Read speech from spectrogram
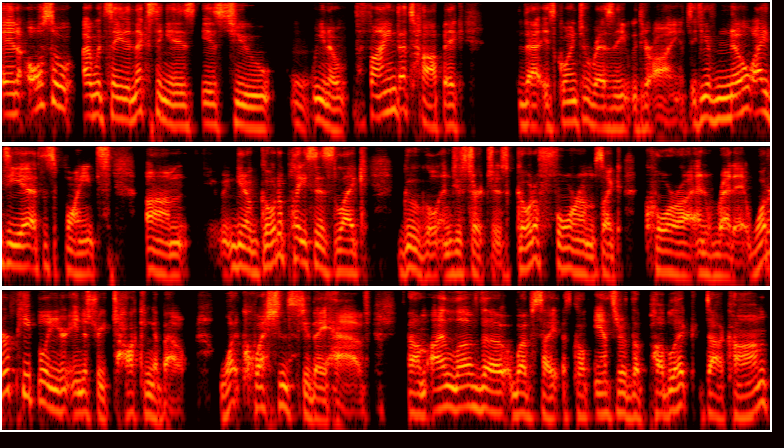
And also I would say the next thing is is to, you know, find a topic that is going to resonate with your audience. If you have no idea at this point, um, you know go to places like google and do searches. Go to forums like quora and reddit. What are people in your industry talking about? What questions do they have? Um, i love the website. It's called answerthepublic.com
